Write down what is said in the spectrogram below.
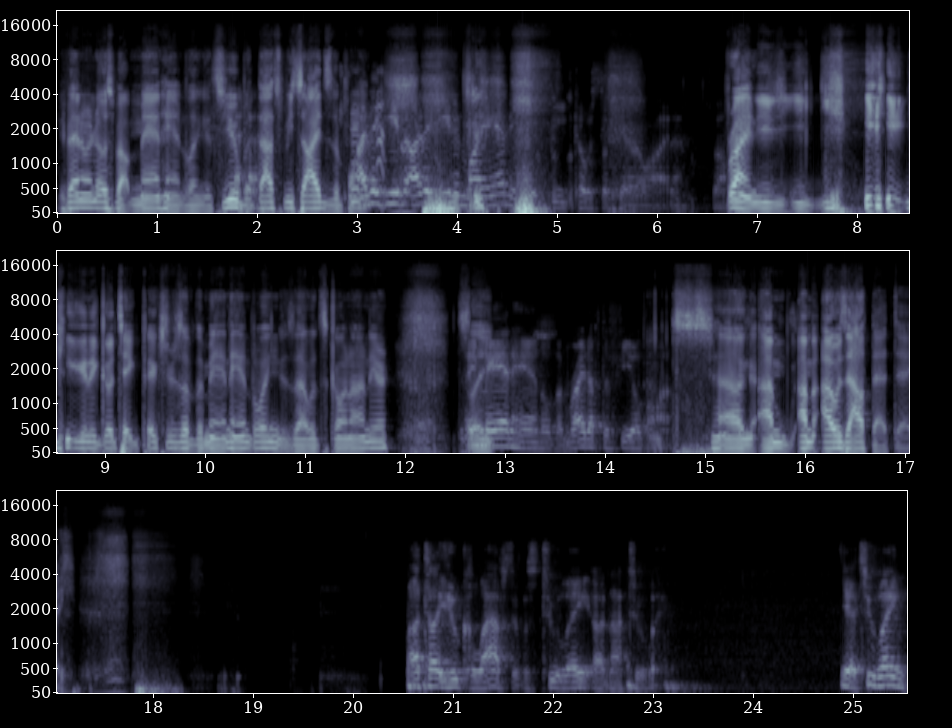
If anyone knows about manhandling, it's you. But that's besides the I point. think even I think even Miami could beat Coastal Carolina. So. Brian, you you you you gonna go take pictures of the manhandling? Is that what's going on here? It's They like manhandled them right up the field on him. it's, uh, I'm I'm I was out that day. I'll tell you who collapsed. It was Tulane. Uh, not Tulane. Yeah, Tulane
